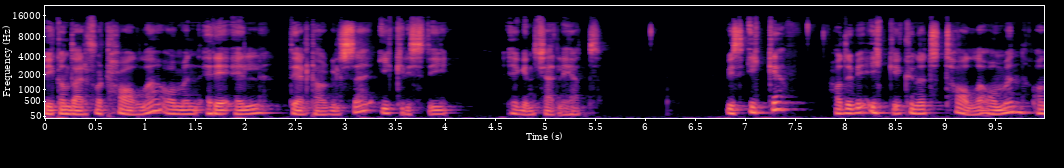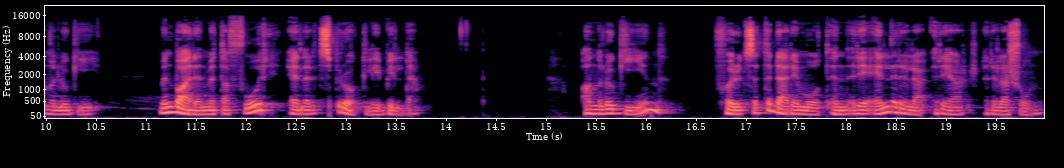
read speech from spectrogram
Vi kan derfor tale om en reell deltakelse i Kristi egenkjærlighet. Hvis ikke hadde vi ikke kunnet tale om en analogi, men bare en metafor eller et språklig bilde. Analogien forutsetter derimot en reell relasjon,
